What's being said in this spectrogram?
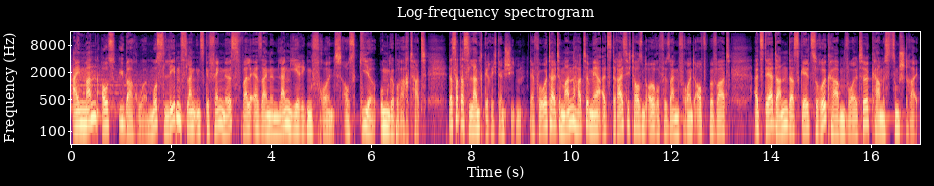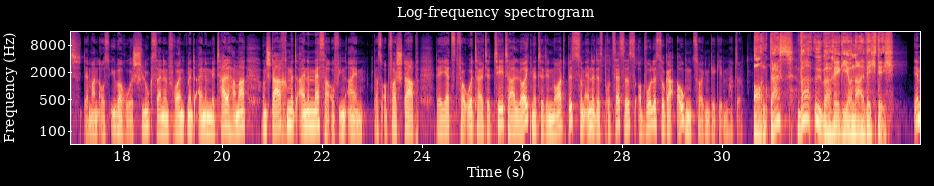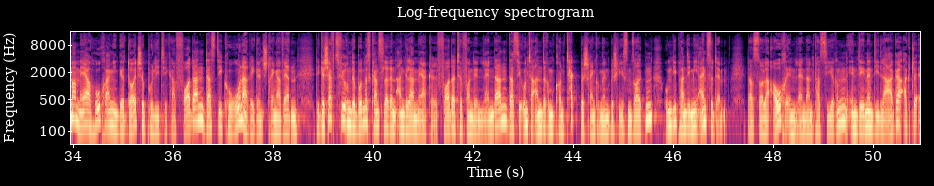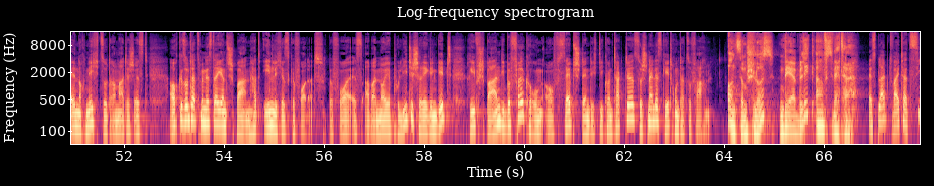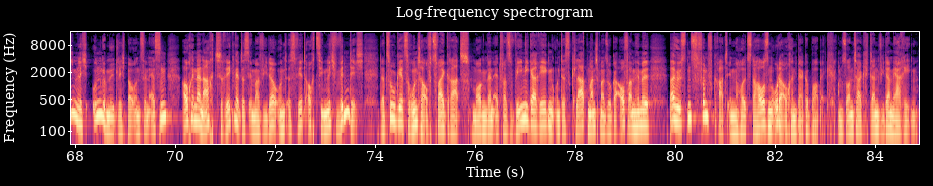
Ein Mann aus Überruhr muss lebenslang ins Gefängnis, weil er seinen langjährigen Freund aus Gier umgebracht hat. Das hat das Landgericht entschieden. Der verurteilte Mann hatte mehr als 30.000 Euro für seinen Freund aufbewahrt. Als der dann das Geld zurückhaben wollte, kam es zum Streit. Der Mann aus Überruhr schlug seinen Freund mit einem Metallhammer und stach mit einem Messer auf ihn ein. Das Opfer starb. Der jetzt verurteilte Täter leugnete den Mord bis zum Ende des Prozesses, obwohl es sogar Augenzeugen gegeben hatte. Und das war überregional wichtig. Immer mehr hochrangige deutsche Politiker fordern, dass die Corona-Regeln strenger werden. Die geschäftsführende Bundeskanzlerin Angela Merkel forderte von den Ländern, dass sie unter anderem Kontaktbeschränkungen beschließen sollten, um die Pandemie einzudämmen. Das solle auch in Ländern passieren, in denen die Lage aktuell noch nicht so dramatisch ist. Auch Gesundheitsminister Jens Spahn hat Ähnliches gefordert. Bevor es aber neue politische Regeln gibt, rief Spahn die Bevölkerung auf, selbstständig die Kontakte so schnell es geht runterzufahren. Und zum Schluss der Blick aufs Wetter. Es bleibt weiter ziemlich ungemütlich bei uns in Essen. Auch in der Nacht regnet es immer wieder und es wird auch ziemlich windig. Dazu geht's runter auf zwei Grad. Morgen dann etwas weniger Regen und es klart manchmal sogar auf am Himmel bei höchstens fünf Grad in Holsterhausen oder auch in Berge Borbeck. Am Sonntag dann wieder mehr Regen.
